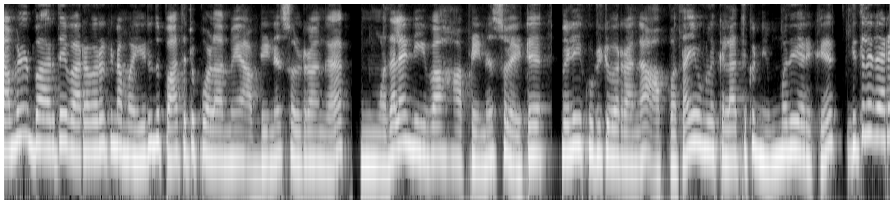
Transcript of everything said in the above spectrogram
தமிழ் பாரதி வர வரைக்கும் நம்ம இருந்து பார்த்துட்டு போலாமே அப்படின்னு சொல்றாங்க. முதல்ல நீ வா அப்படின்னு சொல்லிட்டு வெளியே கூட்டிட்டு வர்றாங்க. அப்பதான் இவங்களுக்கு எல்லாத்துக்கும் நிம்மதியா இருக்கு. இதுல வேற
